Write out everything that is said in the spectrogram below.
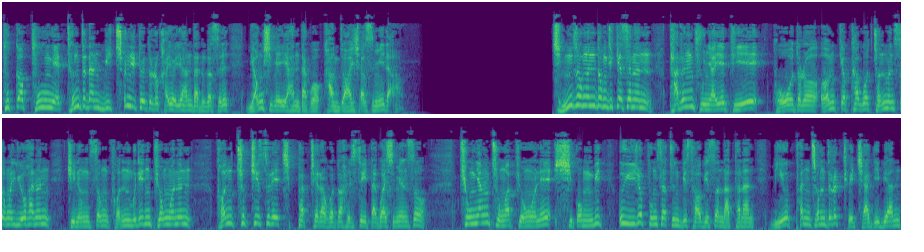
국가 부흥 의 든든한 미천이 되도록 하여야 한다는 것을 명심해야 한다고 강조하셨습니다. 김종은 동지께서는 다른 분야에 비해 고도로 엄격하고 전문성을 요하는 기능성 건물인 병원은 건축기술의 집합체라고도 할 수 있다고 하시면서 평양 종합병원의 시공 및 의료 봉사 준비 사업에서 나타난 미흡한 점들을 퇴치하기 위한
